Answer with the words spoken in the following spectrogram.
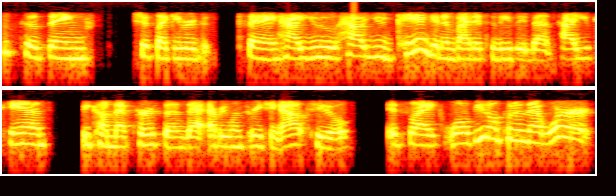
comes to things, just like you were saying, how you how you can get invited to these events, how you can become that person that everyone's reaching out to. It's like, well, if you don't put in that work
